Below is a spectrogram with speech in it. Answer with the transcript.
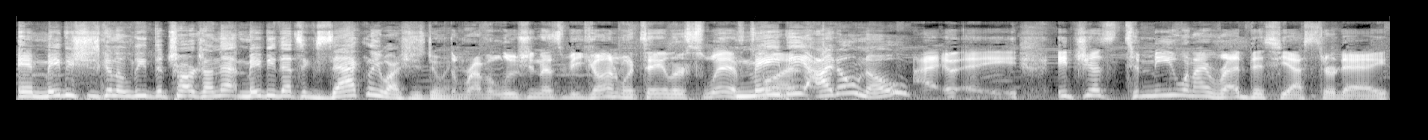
And maybe she's going to lead the charge on that. Maybe that's exactly why she's doing it. the it. revolution has begun with taylor swift Maybe but- I don't know. I, I- it just to me when I read this yesterday,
